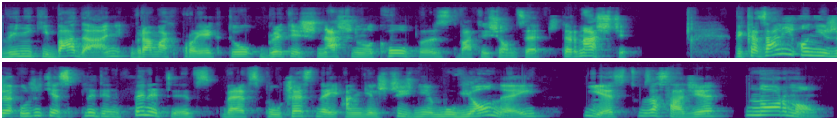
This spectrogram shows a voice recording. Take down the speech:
wyniki badań w ramach projektu British National Corpus 2014. Wykazali oni, że użycie split infinitives we współczesnej angielszczyźnie mówionej jest w zasadzie normą.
